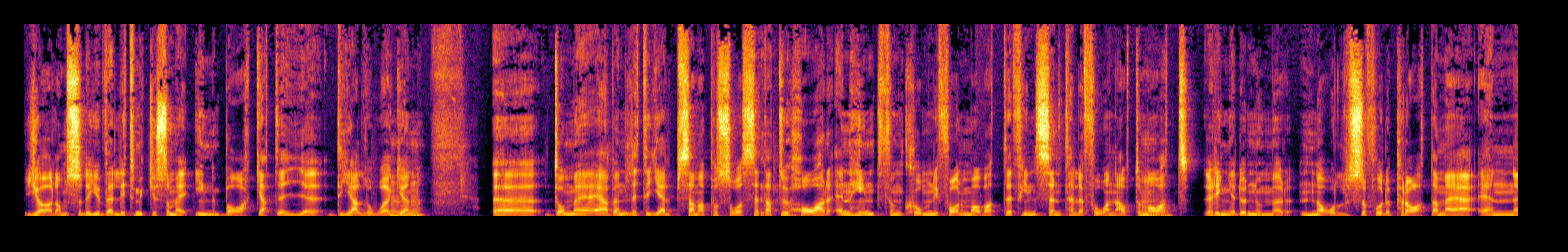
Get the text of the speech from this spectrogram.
Gör de, så det är ju väldigt mycket som är inbakat i eh, dialogen. Eh, de är även lite hjälpsamma på så sätt att du har en hintfunktion i form av att det finns en telefonautomat. Mm. Ringer du nummer noll så får du prata med en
